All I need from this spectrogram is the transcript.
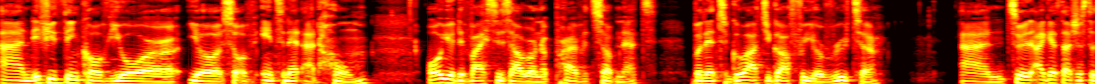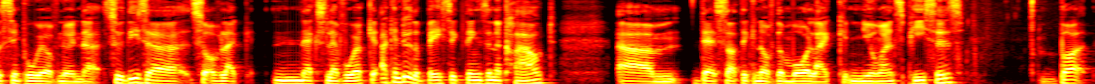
And if you think of your, your sort of internet at home, all your devices are on a private subnet, but then to go out, you go out through your router. And so I guess that's just a simple way of knowing that. So these are sort of like next level work. I can do the basic things in the cloud. Um, then start thinking of the more like nuanced pieces. But,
